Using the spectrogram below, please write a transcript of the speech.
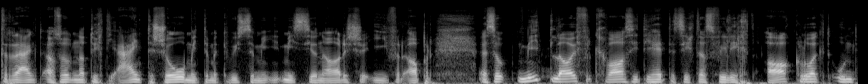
drängt, also natürlich die einen schon mit einem gewissen missionarischen Eifer, aber also Mitläufer quasi, die hätten sich das vielleicht angeschaut und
